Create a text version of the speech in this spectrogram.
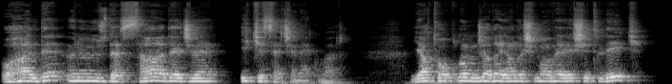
O halde önümüzde sadece iki seçenek var. Ya toplumca dayanışma ve eşitlik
